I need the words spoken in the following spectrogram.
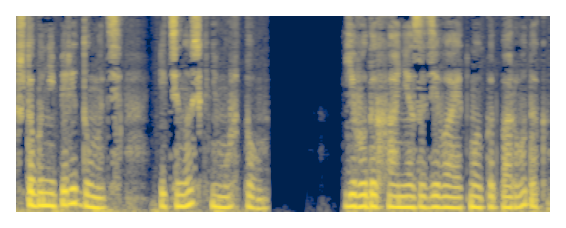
чтобы не передумать, и тянусь к нему ртом. Его дыхание задевает мой подбородок,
